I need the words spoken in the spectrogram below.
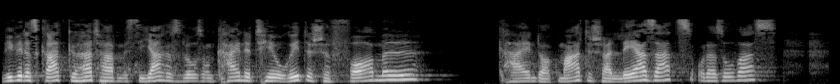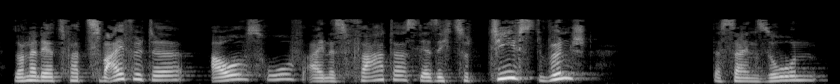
Wie wir das gerade gehört haben, ist die Jahreslosung keine theoretische Formel, kein dogmatischer Lehrsatz oder sowas, sondern der verzweifelte Ausruf eines Vaters, der sich zutiefst wünscht, dass sein Sohn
